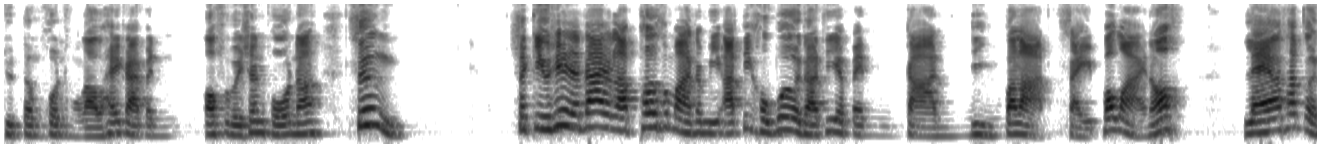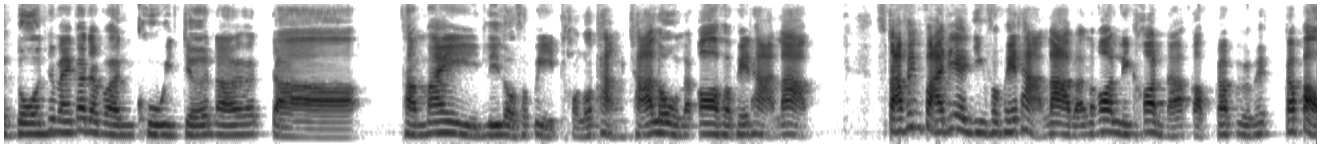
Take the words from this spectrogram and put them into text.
จุดเติมคนของเราให้กลายเป็น observation post นะ ซึ่งสกิลที่จะได้รับเพิ่มขึ้นมาจะมี arty cover นะที่จะเป็นการยิงประหลาดใส่เป้าหมายเนาะแล้วถ้าเกิดโดนใช่ไหมก็จะเป็น cool injure นะจะทำให้ reload speed ของรถถังช้าลงแล้วก็ประเภทฐานราบ starting fire ที่จะยิงประเภทฐานราบแล้วแล้วก็ recon นะกับกระกระเป๋า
